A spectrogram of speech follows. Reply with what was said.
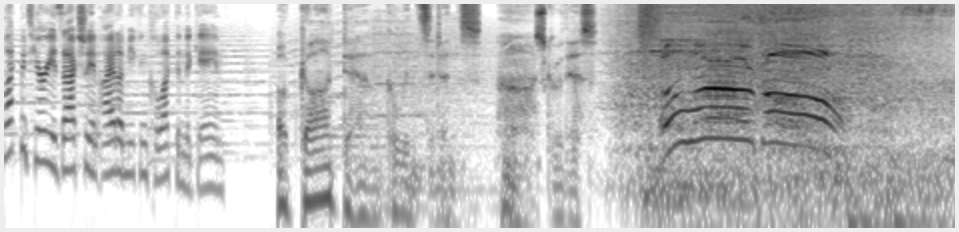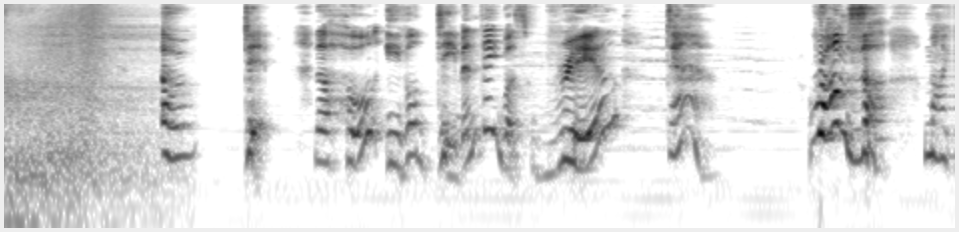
Black materia is actually an item you can collect in the game. A goddamn coincidence. Screw this. Oh, dip. The whole evil demon thing was real? Damn. Ramza! My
